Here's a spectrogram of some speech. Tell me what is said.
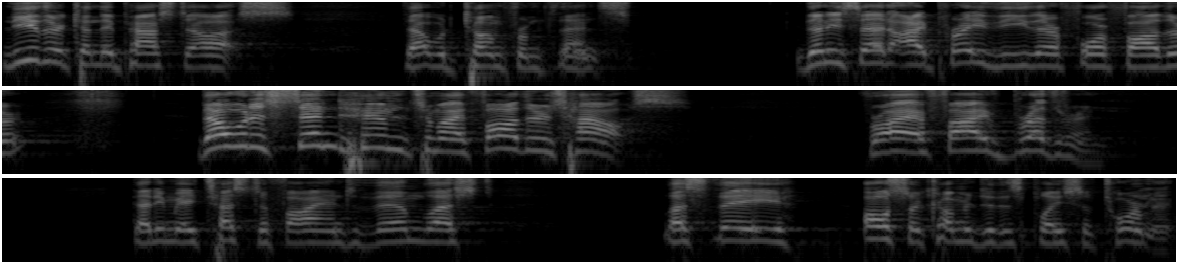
neither can they pass to us that would come from thence. Then he said, I pray thee, therefore, Father, Thou wouldst send him to my father's house, for I have five brethren, that he may testify unto them, lest, lest they also come into this place of torment.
